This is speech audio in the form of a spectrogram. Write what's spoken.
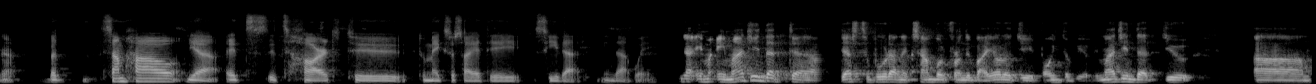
Yeah. But somehow yeah it's it's hard to to make society see that in that way. Yeah Im- imagine that uh, just to put an example from the biology point of view imagine that you um,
